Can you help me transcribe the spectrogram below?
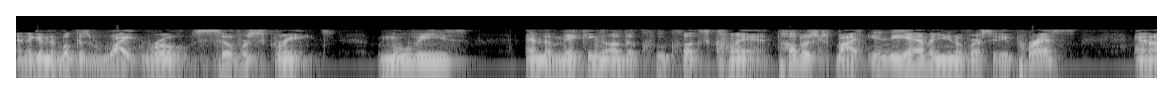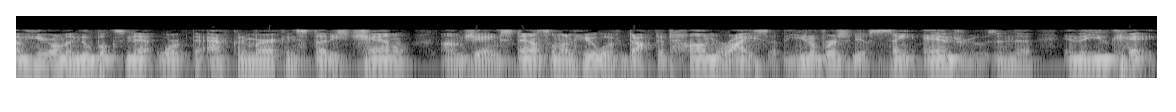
And again, the book is White Robes, Silver Screens, Movies, and the Making of the Ku Klux Klan, published by Indiana University Press. And I'm here on the New Books Network, the African American Studies channel. I'm James Stansel. I'm here with Dr. Tom Rice of the University of St. Andrews in the in the UK.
